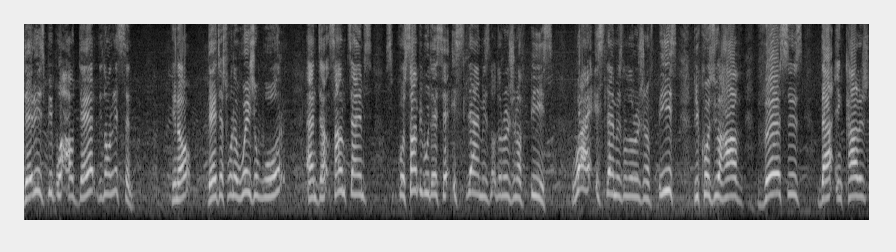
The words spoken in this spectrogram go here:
there is people out there, they don't listen. You know, they just want to wage a war. And uh, sometimes, because some people they say Islam is not the religion of peace. Why Islam is not the religion of peace? Because you have verses that encourage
